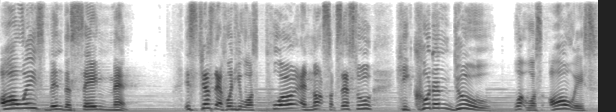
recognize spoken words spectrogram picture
always been the same man. It's just that when he was poor and not successful, he couldn't do what was always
